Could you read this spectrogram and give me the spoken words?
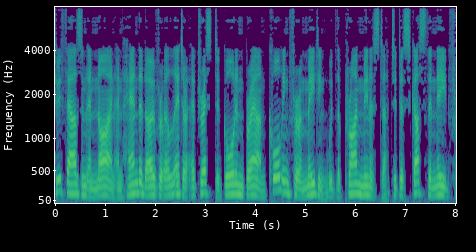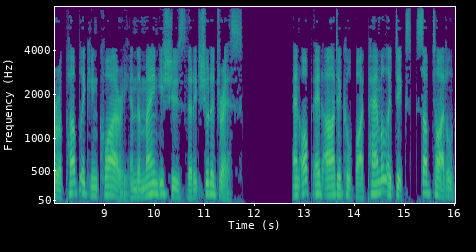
2009 and handed over a letter addressed to Gordon Brown calling for a meeting with the Prime Minister to discuss the need for a public inquiry and the main issues that it should address. An op-ed article by Pamela Dix, subtitled,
